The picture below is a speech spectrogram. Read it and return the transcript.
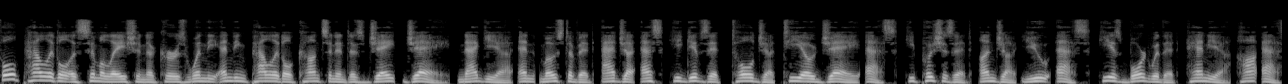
Full palatal assimilation occurs when the ending palatal consonant is j, j, nagya n most of it, aja s, he gives it, tolja toj s, he pushes it, unja u s, he is bored with it, hanya ha s,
